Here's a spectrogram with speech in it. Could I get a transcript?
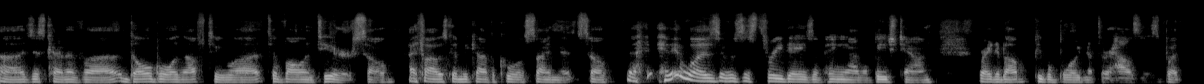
uh, just kind of uh, gullible enough to uh, to volunteer. So I thought it was going to be kind of a cool assignment. So and it was it was just three days of hanging out in a beach town, writing about people boarding up their houses. But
